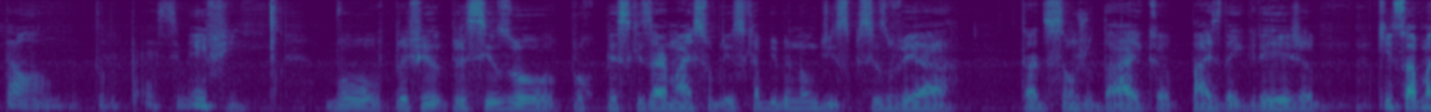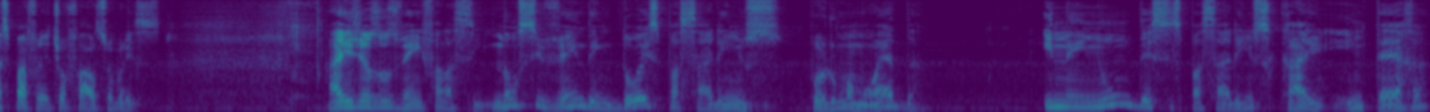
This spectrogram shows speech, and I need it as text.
Então, tudo péssimo. Enfim, vou prefi- preciso pesquisar mais sobre isso que a Bíblia não diz. Preciso ver a tradição judaica, pais da igreja. Quem sabe mais pra frente eu falo sobre isso. Aí Jesus vem e fala assim: Não se vendem dois passarinhos por uma moeda? E nenhum desses passarinhos cai em terra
